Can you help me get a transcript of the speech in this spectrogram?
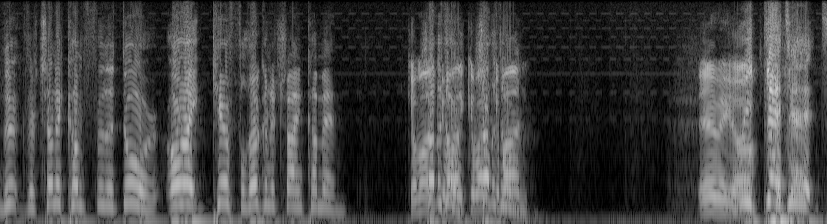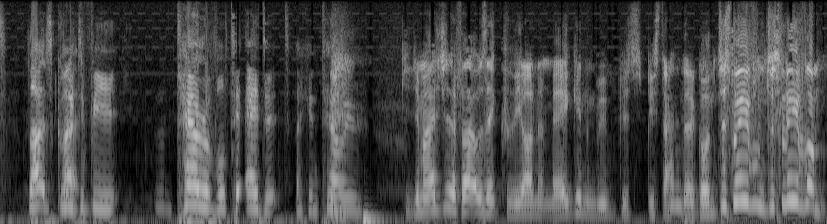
Look, they're trying to come through the door. All right, careful. They're gonna try and come in. Come on, come door, on, come shut on, come door. on. There we go. We did it. That's going That- to be terrible to edit. I can tell you. Could you imagine if that was like Leon and Megan and we'd just be standing there going, just leave them, just leave them.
